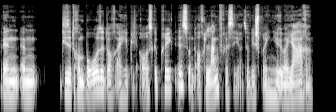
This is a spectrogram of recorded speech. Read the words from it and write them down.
wenn ähm, diese Thrombose doch erheblich ausgeprägt ist und auch langfristig, also wir sprechen hier über Jahre,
